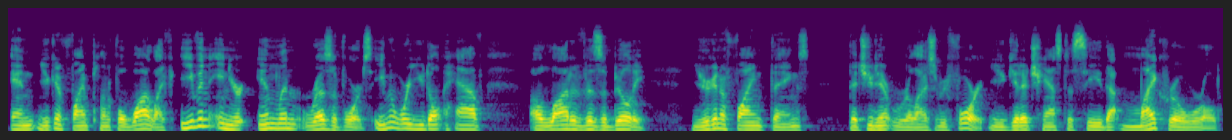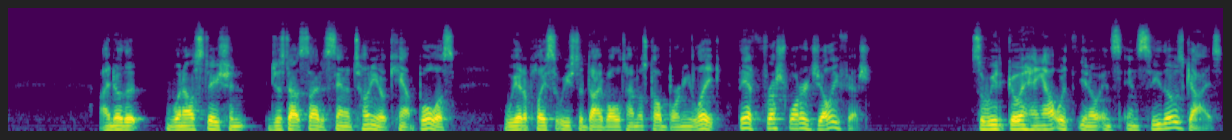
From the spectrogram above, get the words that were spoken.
and you can find plentiful wildlife, even in your inland reservoirs, even where you don't have a lot of visibility. You're going to find things that you didn't realize before. You get a chance to see that micro world. I know that when I was stationed just outside of San Antonio at Camp Bullis, we had a place that we used to dive all the time. It was called Bernie Lake. They had freshwater jellyfish. So we'd go and hang out with, you know, and, and see those guys.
